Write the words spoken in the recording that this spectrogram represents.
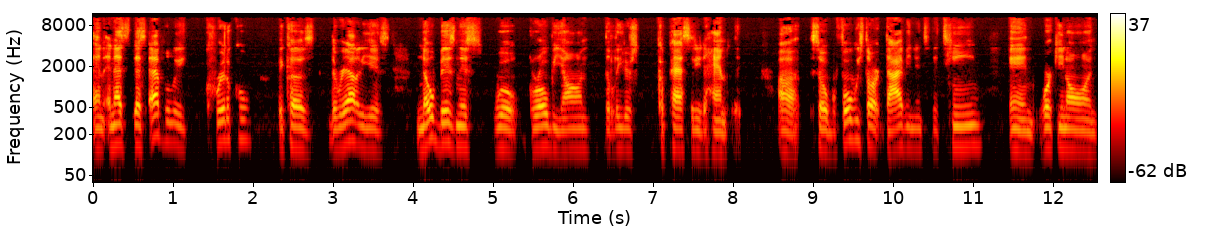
and and that's that's absolutely critical because the reality is no business will grow beyond the leader's capacity to handle it. Uh, so before we start diving into the team and working on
